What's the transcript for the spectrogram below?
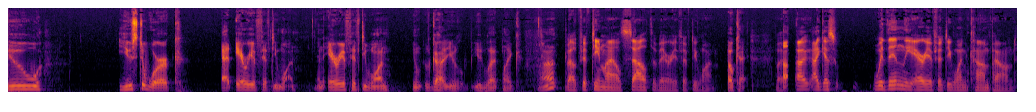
you used to work at Area 51. And Area 51, you, God, you you went like, huh? About 15 miles south of Area 51. Okay. But I, I guess within the Area 51 compound,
